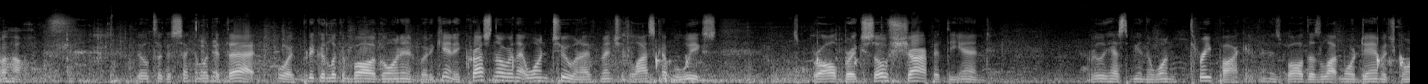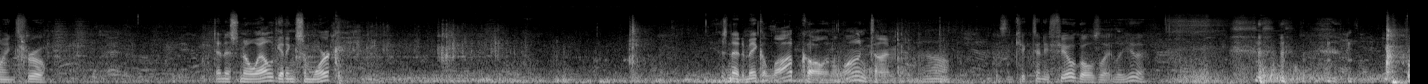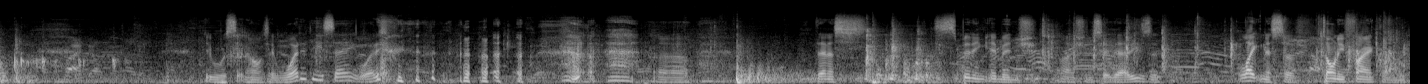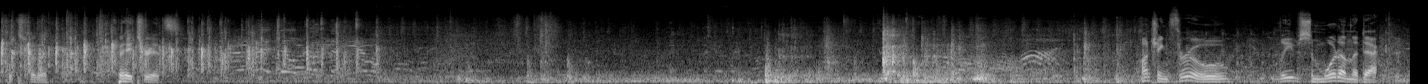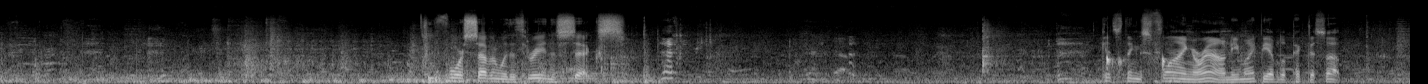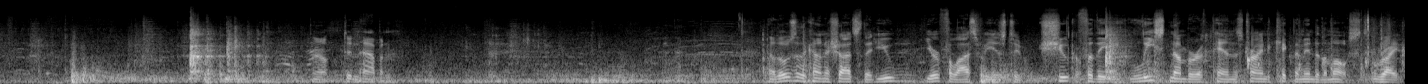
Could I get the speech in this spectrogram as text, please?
Wow. Bill took a second look at that. Boy, pretty good looking ball going in. But again, it crossing over in that 1-2, and I've mentioned the last couple weeks, this ball breaks so sharp at the end. It really has to be in the 1-3 pocket, and his ball does a lot more damage going through. Dennis Noel getting some work. He hasn't had to make a lob call in a long time. No, hasn't kicked any field goals lately either. People were sitting home saying, "What did he say? What?" did-" uh, Dennis, spitting image. I shouldn't say that. He's a likeness of Tony Franklin, who kicks for the Patriots. Punching through leaves some wood on the deck. Four, seven with a three and a six. Gets things flying around. He might be able to pick this up. No, didn't happen. Now those are the kind of shots that you your philosophy is to shoot for the least number of pins, trying to kick them into the most. Right.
